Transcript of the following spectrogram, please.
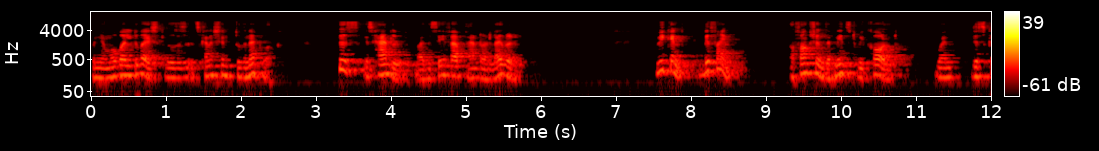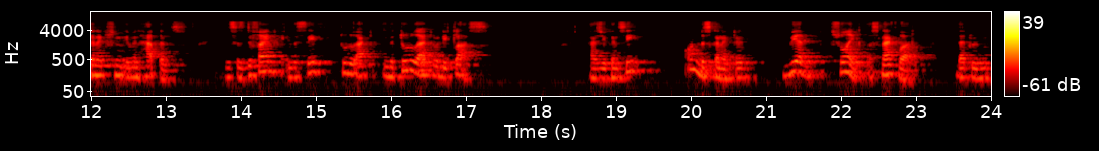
when your mobile device loses its connection to the network. This is handled by the SafeApp Android library. We can define a function that needs to be called when disconnection event happens. This is defined in the safe to-do act in the to-do activity class. As you can see, on disconnected, we are showing a snack bar that will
